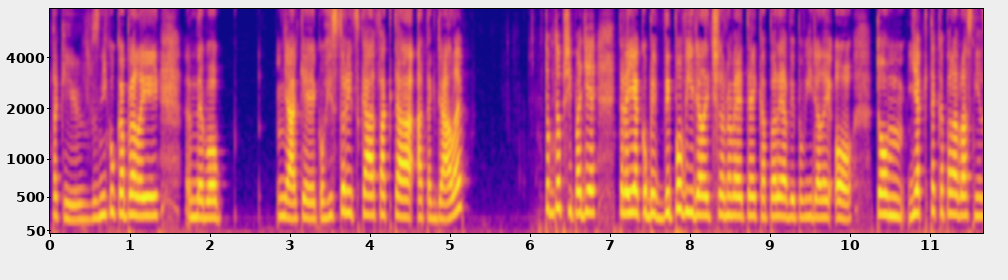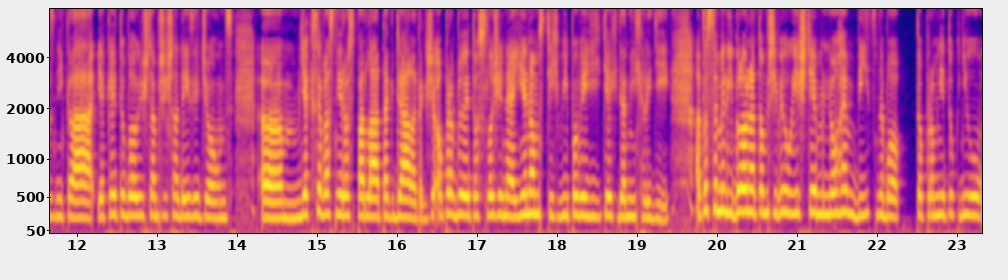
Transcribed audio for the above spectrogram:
taky vzniku kapely, nebo nějaké jako historická fakta a tak dále. V tomto případě tady jakoby vypovídali členové té kapely a vypovídali o tom, jak ta kapela vlastně vznikla, jaké to bylo, když tam přišla Daisy Jones, um, jak se vlastně rozpadla a tak dále. Takže opravdu je to složené jenom z těch výpovědí těch daných lidí. A to se mi líbilo na tom příběhu ještě mnohem víc, nebo to pro mě tu knihu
